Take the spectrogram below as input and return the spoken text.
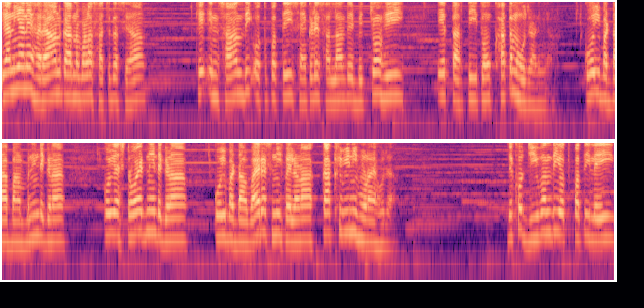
ਗਿਆਨੀਆਂ ਨੇ ਹੈਰਾਨ ਕਰਨ ਵਾਲਾ ਸੱਚ ਦੱਸਿਆ ਕਿ ਇਨਸਾਨ ਦੀ ਉਤਪਤੀ ਸੈਂਕੜੇ ਸਾਲਾਂ ਦੇ ਵਿੱਚੋਂ ਹੀ ਇਹ ਧਰਤੀ ਤੋਂ ਖਤਮ ਹੋ ਜਾਣੀ ਆ। ਕੋਈ ਵੱਡਾ ਬੰਬ ਨਹੀਂ ਡਿੱਗਣਾ, ਕੋਈ ਐਸਟਰੋਇਡ ਨਹੀਂ ਡਿੱਗਣਾ, ਕੋਈ ਵੱਡਾ ਵਾਇਰਸ ਨਹੀਂ ਫੈਲਣਾ, ਕੱਖ ਵੀ ਨਹੀਂ ਹੋਣਾ ਇਹੋ ਜਿਹਾ। ਦੇਖੋ, ਜੀਵਨ ਦੀ ਉਤਪਤੀ ਲਈ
